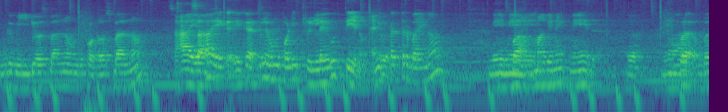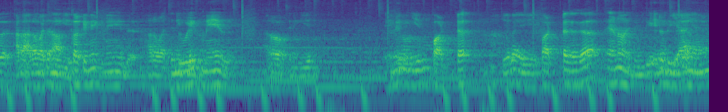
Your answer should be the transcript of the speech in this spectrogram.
උන්ගේ වීඩියෝස් බලන්න උන්ගේ ෆොටෝස් බලන්නවා සහ ඒක ඒක ඇතුළේ උන් පොඩි ත්‍රිල්ලයකුත් තියෙනවා. ඇනි. පැත්තර බයිනවා මේ මේ. අම්මා කෙනෙක් නේද? අර අර වචනේ කෙනෙක් නේද? අර වචනේ කියන. නේද? අර වචනේ කියන කියන පට්ට කියලා ඒ පට්ටකක යනවා දිගට. නැහැ.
